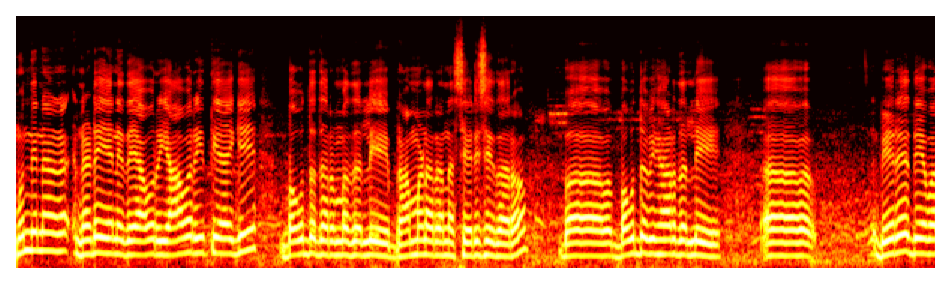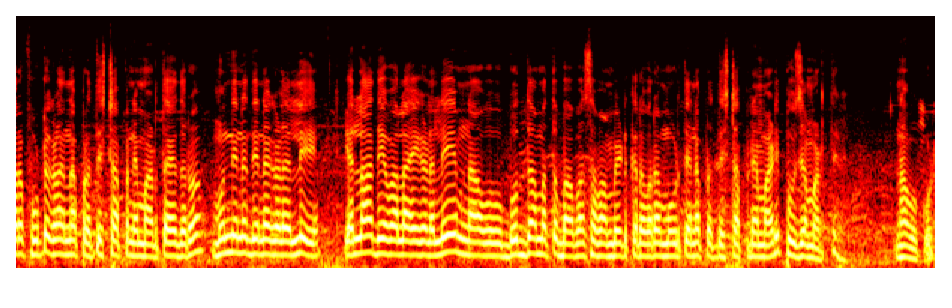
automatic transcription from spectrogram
ಮುಂದಿನ ನಡೆ ಏನಿದೆ? ಅವರು ಯಾವ ರೀತಿಯಾಗಿ ಬೌದ್ಧ ಧರ್ಮದಲ್ಲಿ ಬ್ರಾಹ್ಮಣರನ್ನು ಸೇರಿಸಿದಾರೋ ಬೌದ್ಧ ವಿಹಾರದಲ್ಲಿ ಬೇರೆ ದೇವರ ಫೋಟೋಗಳನ್ನು ಪ್ರತಿಷ್ಠಾಪನೆ ಮಾಡ್ತಾ ಇದ್ದರು. ಮುಂದಿನ ದಿನಗಳಲ್ಲಿ ಎಲ್ಲ ದೇವಾಲಯಗಳಲ್ಲಿ ನಾವು ಬುದ್ಧ ಮತ್ತು ಬಾಬಾ ಸಾಹೇಬ್ ಅಂಬೇಡ್ಕರ್ ಅವರ ಮೂರ್ತಿಯನ್ನು ಪ್ರತಿಷ್ಠಾಪನೆ ಮಾಡಿ ಪೂಜೆ ಮಾಡ್ತೇವೆ. ನಾವು ಕೂಡ.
